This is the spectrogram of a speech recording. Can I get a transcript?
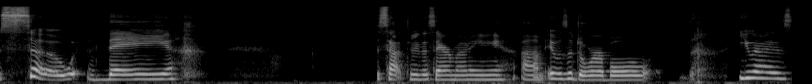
so they sat through the ceremony. Um, it was adorable. You guys,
